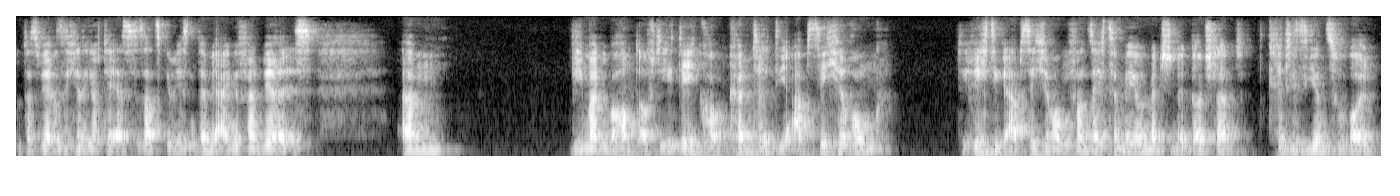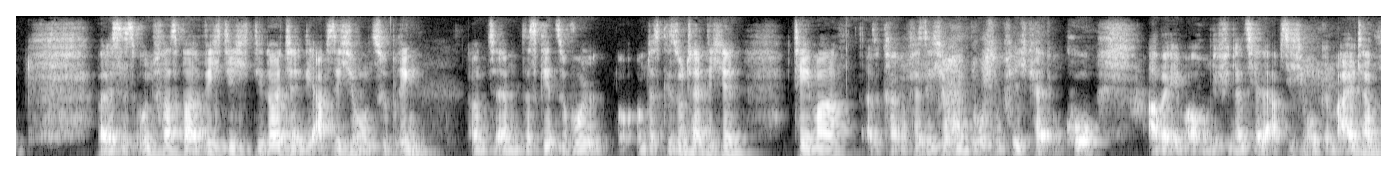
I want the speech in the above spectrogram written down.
und das wäre sicherlich auch der erste Satz gewesen, der mir eingefallen wäre, ist, ähm, wie man überhaupt auf die Idee kommen könnte, die Absicherung, die richtige Absicherung von 16 Millionen Menschen in Deutschland kritisieren zu wollen. Weil es ist unfassbar wichtig, die Leute in die Absicherung zu bringen. Und ähm, das geht sowohl um das gesundheitliche Thema, also Krankenversicherung, Berufsunfähigkeit und Co., aber eben auch um die finanzielle Absicherung im Alter.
